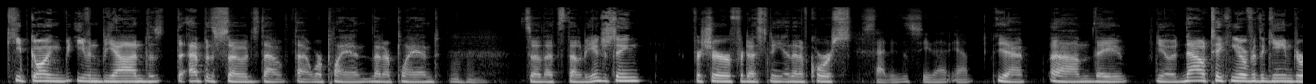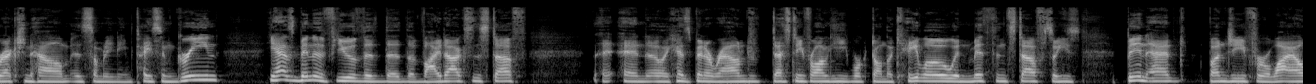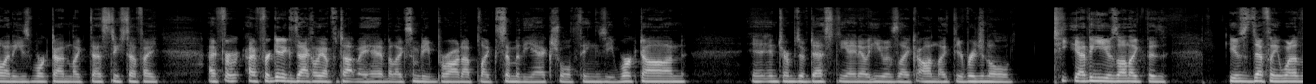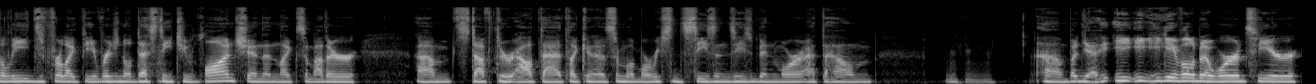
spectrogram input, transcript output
keep going even beyond the episodes that that were planned that are planned. So that's that'll be interesting for sure for Destiny, and then of course excited to see that. Yeah. yeah, um, they you know now taking over the game direction helm is somebody named Tyson Green. He has been in a few of the the, the Vidocs and stuff, and uh, like has been around Destiny for long. He worked on like Halo and Myth and stuff, so he's been at Bungie for a while, and he's worked on like Destiny stuff. I I, for, I forget exactly off the top of my head, but like somebody brought up like some of the actual things he worked on in, in terms of Destiny. I know he was like on like the original. T- I think he was on like the. He was definitely one of the leads for like the original Destiny 2 launch, and then like some other um, stuff throughout that. Like you know, some of the more recent seasons, he's been more at the helm. Um, but yeah, he, he he gave a little bit of words here.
